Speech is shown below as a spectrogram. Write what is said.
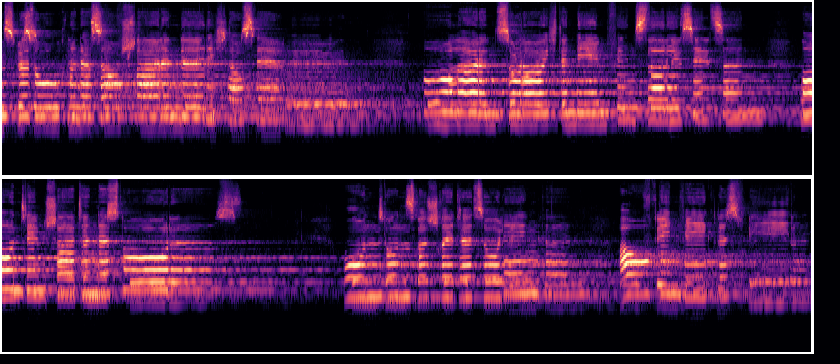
uns besuchen das aufstrahlende Licht aus der Höhe, um allen zu leuchten, die in Finsternis sitzen und im Schatten des Todes, und unsere Schritte zu lenken auf den Weg des Friedens.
